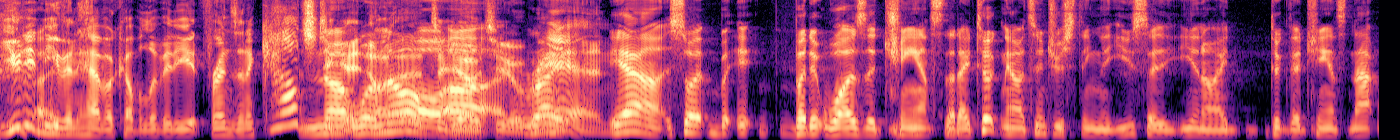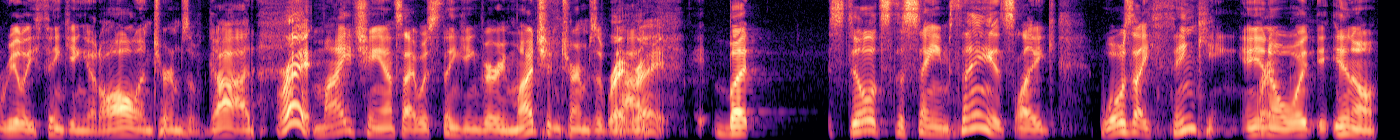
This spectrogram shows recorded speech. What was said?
You didn't even have a couple of idiot friends and a couch no, to, get, well, uh, no, to go uh, to. right? Man. Yeah. So, but it, but it was a chance that I took. Now it's interesting that you say, you know, I took that chance, not really thinking at all in terms of God. Right. My chance, I was thinking very much in terms of Right, God. right. But still, it's the same thing. It's like, what was I thinking? You know, what you know.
